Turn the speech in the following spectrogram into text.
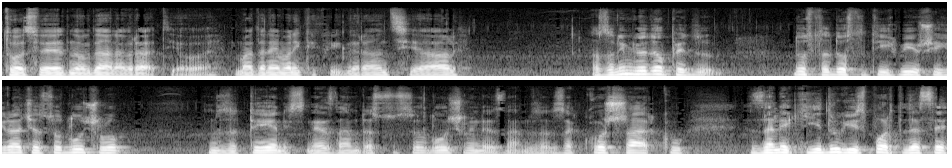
to sve jednog dana vrati. Ovaj. Mada nema nikakvih garancija, ali A zanimljivo je da opet dosta, dosta tih bivših igrača su odlučilo za tenis, ne znam, da su se odlučili, ne znam, za, za košarku, za neki drugi sport da se,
